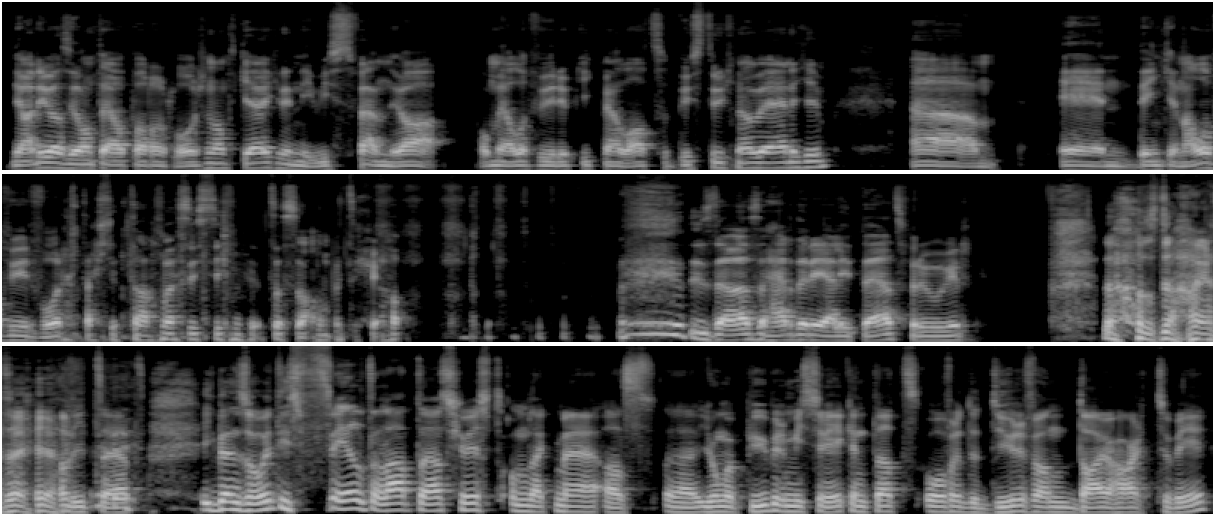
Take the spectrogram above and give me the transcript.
ja, die was de hele tijd op haar horloge aan het kijken. En die wist van, ja, om 11 uur heb ik mijn laatste bus terug naar Weinigem. Ehm, en denk een half uur voordat dat gedaan was, is hij met de zaal moeten gaan. dus dat was de harde realiteit vroeger. Dat was de harde realiteit. ik ben zo ooit eens veel te laat thuis geweest, omdat ik mij als eh, jonge puber misrekend had over de duur van Die Hard 2.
